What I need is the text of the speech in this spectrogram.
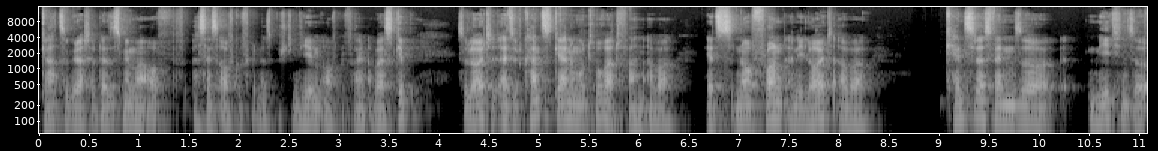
gerade so gedacht habe, das ist mir mal auf, was heißt aufgefallen, das ist bestimmt jedem aufgefallen, aber es gibt so Leute, also du kannst gerne Motorrad fahren, aber jetzt no front an die Leute, aber Kennst du das, wenn so Mädchen so,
